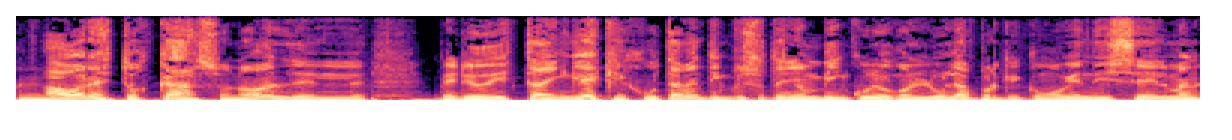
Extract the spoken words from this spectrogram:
Mm. Ahora estos casos, ¿no? El del periodista inglés que justamente incluso tenía un vínculo con Lula porque como bien dice Elman,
